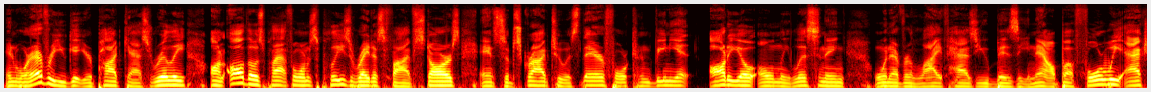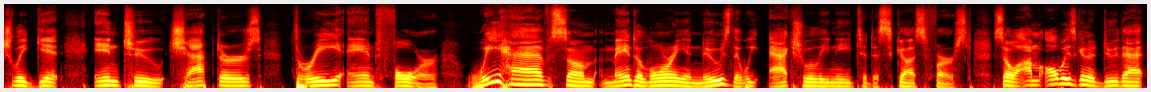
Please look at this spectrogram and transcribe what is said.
and wherever you get your podcasts, really. On all those platforms, please rate us five stars and subscribe to us there for convenient audio only listening whenever life has you busy. Now, before we actually get into chapters three and four, we have some Mandalorian news that we actually need to discuss first. So I'm always going to do that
